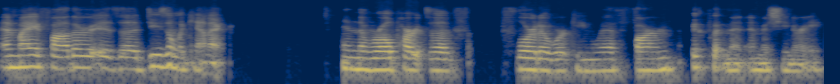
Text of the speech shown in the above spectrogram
And my father is a diesel mechanic in the rural parts of Florida working with farm equipment and machinery.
